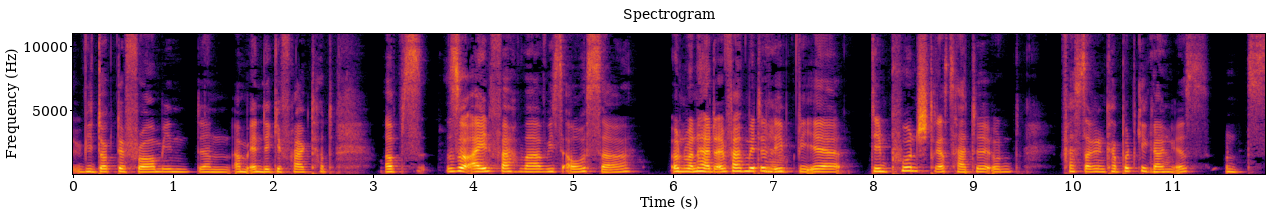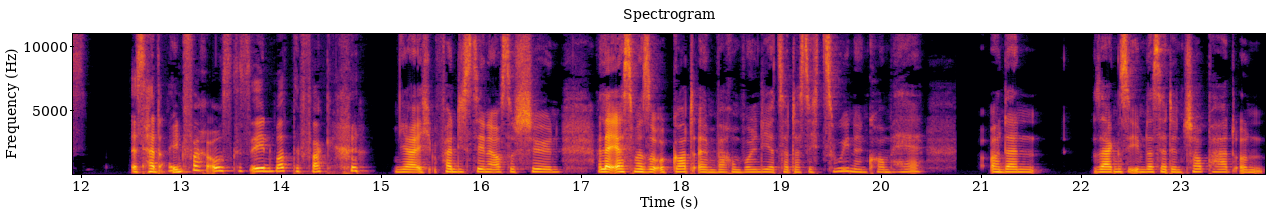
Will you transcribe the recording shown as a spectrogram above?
wie Dr. Fromm ihn dann am Ende gefragt hat, ob es so einfach war, wie es aussah. Und man hat einfach miterlebt, wie er den puren Stress hatte und fast daran kaputt gegangen Ja. ist. Und es hat einfach ausgesehen, what the fuck. Ja, ich fand die Szene auch so schön, weil er erstmal so, oh Gott, ähm, warum wollen die jetzt, dass ich zu ihnen komme, hä? Und dann sagen sie ihm, dass er den Job hat und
